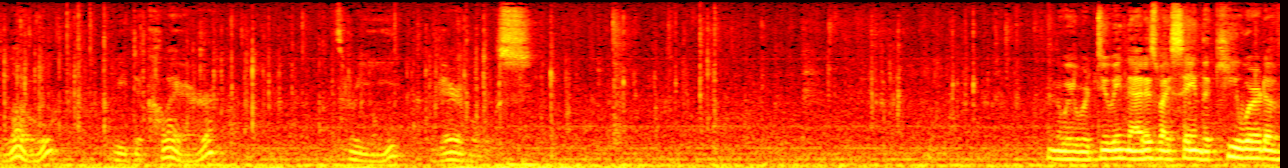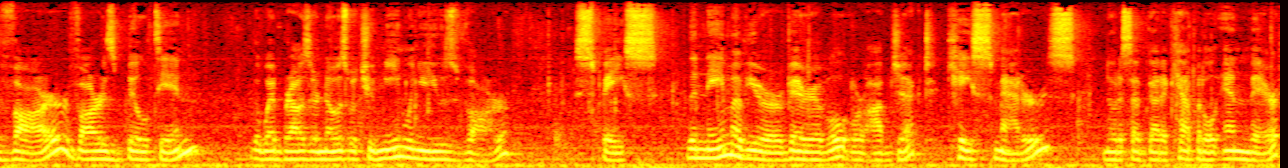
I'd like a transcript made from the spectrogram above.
Below, we declare three variables. And the way we're doing that is by saying the keyword of var. var is built in. The web browser knows what you mean when you use var. Space, the name of your variable or object. Case matters. Notice I've got a capital N there.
